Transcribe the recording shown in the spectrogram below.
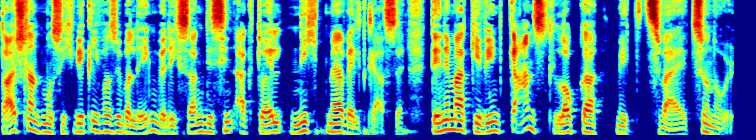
Deutschland muss sich wirklich was überlegen, würde ich sagen. Die sind aktuell nicht mehr Weltklasse. Dänemark gewinnt ganz locker mit 2 zu 0.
